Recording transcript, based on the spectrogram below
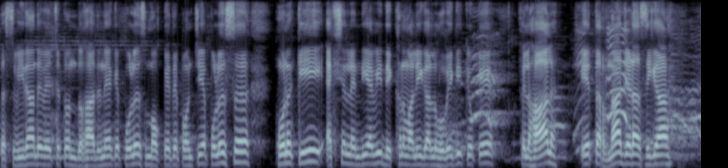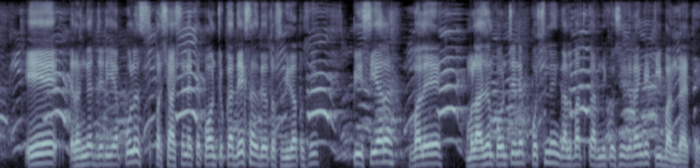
ਤਸਵੀਰਾਂ ਦੇ ਵਿੱਚ ਤੁਹਾਨੂੰ ਦਿਖਾ ਦਿੰਦੇ ਆ ਕਿ ਪੁਲਿਸ ਮੌਕੇ ਤੇ ਪਹੁੰਚੀ ਹੈ। ਪੁਲਿਸ ਹੁਣ ਕੀ ਐਕਸ਼ਨ ਲੈਂਦੀ ਹੈ ਵੀ ਦੇਖਣ ਵਾਲੀ ਗੱਲ ਹੋਵੇਗੀ ਕਿਉਂਕਿ ਫਿਲਹਾਲ ਇਹ ਧਰਨਾ ਜਿਹੜਾ ਸੀਗਾ ਇਹ ਰੰਗਤ ਜਿਹੜੀ ਹੈ ਪੁਲਿਸ ਪ੍ਰਸ਼ਾਸਨ ਇੱਥੇ ਪਹੁੰਚ ਚੁੱਕਾ ਦੇਖ ਸਕਦੇ ਹੋ ਤਸਵੀਰਾਂ ਤੁਸੀਂ। ਪੀਸੀਆਰ ਵਾਲੇ ਮੁਲਾਜ਼ਮ ਪਹੁੰਚੇ ਨੇ। ਪੁੱਛ ਲੈ ਗੱਲਬਾਤ ਕਰਨ ਦੀ ਕੋਸ਼ਿਸ਼ ਕਰਾਂਗੇ ਕੀ ਬਣਦਾ ਇੱਥੇ।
